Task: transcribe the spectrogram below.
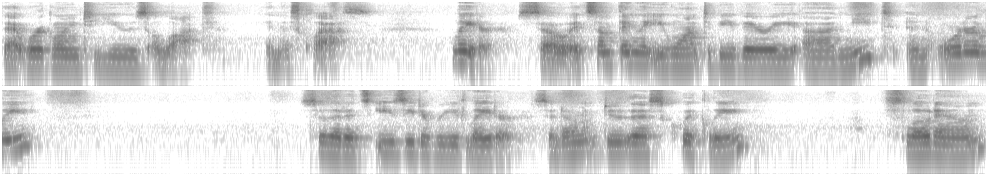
that we're going to use a lot in this class later. So it's something that you want to be very uh, neat and orderly so that it's easy to read later. So don't do this quickly. Slow down.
